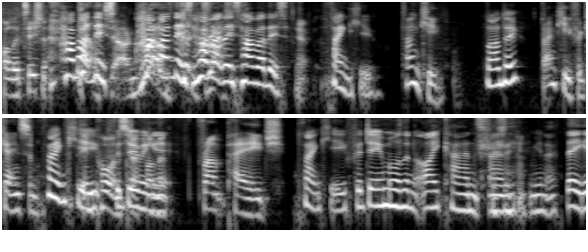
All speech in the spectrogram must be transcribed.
politician. How about Well this? done, How well, about this? good How about this? How about this? Thank you. Thank you. I do. Thank you for getting some Thank you important for stuff doing on it. the front page. Thank you for doing more than I can. And, you know, there you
